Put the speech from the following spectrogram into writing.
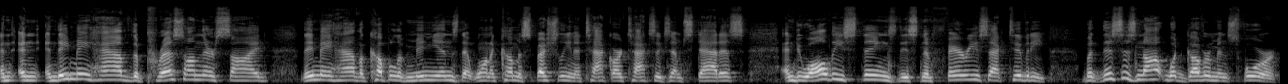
And, and, and they may have the press on their side. They may have a couple of minions that want to come, especially and attack our tax exempt status and do all these things, this nefarious activity. But this is not what government's for.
